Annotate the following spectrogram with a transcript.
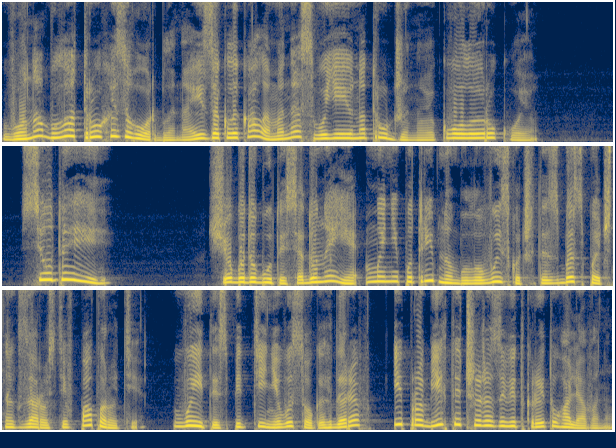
Вона була трохи згорблена і закликала мене своєю натрудженою кволою рукою. Сюди. Щоби добутися до неї, мені потрібно було вискочити з безпечних заростів папороті, вийти з під тіні високих дерев і пробігти через відкриту галявину,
